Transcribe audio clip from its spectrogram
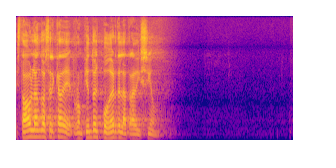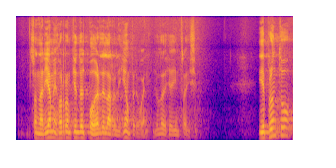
Estaba hablando acerca de rompiendo el poder de la tradición. Sonaría mejor rompiendo el poder de la religión, pero bueno, yo lo dejé ahí en tradición. Y de pronto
